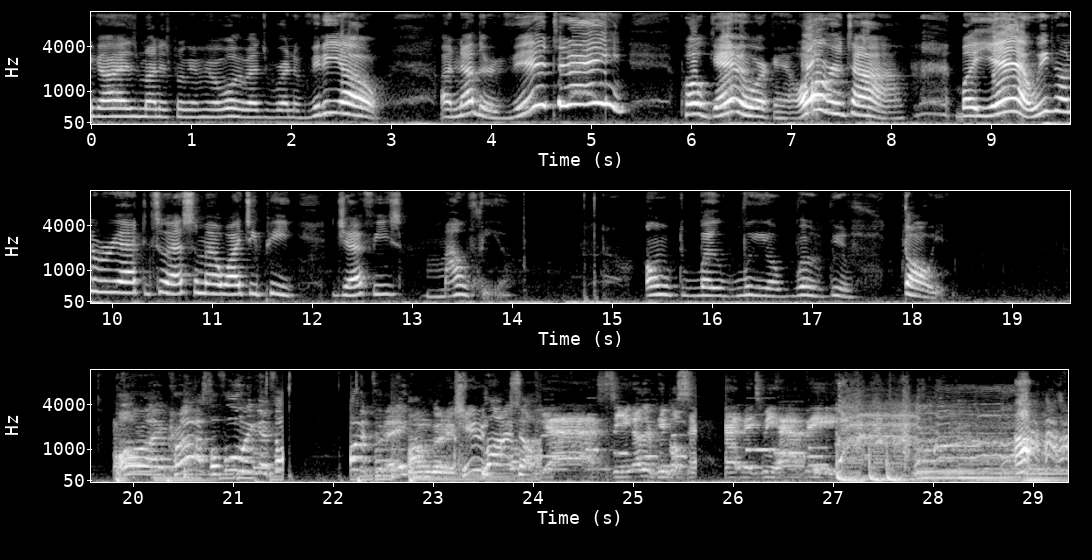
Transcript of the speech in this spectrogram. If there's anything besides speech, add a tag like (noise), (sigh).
morning, guys. My name is Program here. Welcome back to a brand new video. Another vid today. Pro Gaming working overtime. But yeah, we're gonna be reacting to SML YTP Jeffy's Mafia. On the way we are will get started. Alright, Cross, before we get started today, I'm gonna kill myself. Yeah, seeing other people sad makes me happy. Oh,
